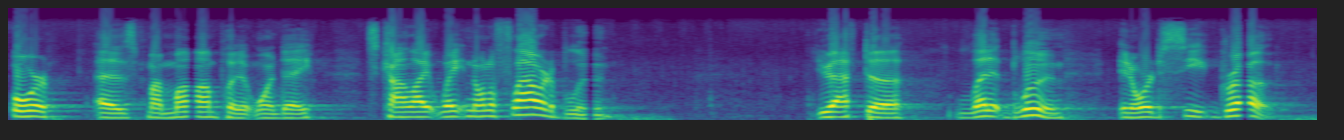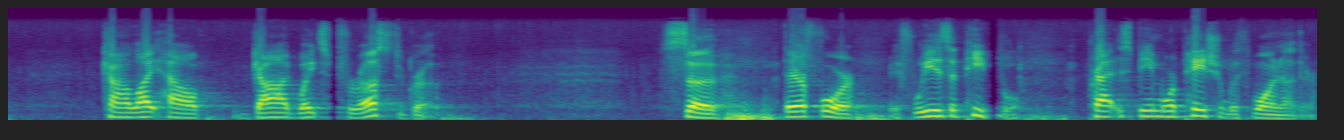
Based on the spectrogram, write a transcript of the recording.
Or, as my mom put it one day, it's kind of like waiting on a flower to bloom. You have to let it bloom in order to see it grow. Kind of like how God waits for us to grow. So, therefore, if we as a people practice being more patient with one another,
